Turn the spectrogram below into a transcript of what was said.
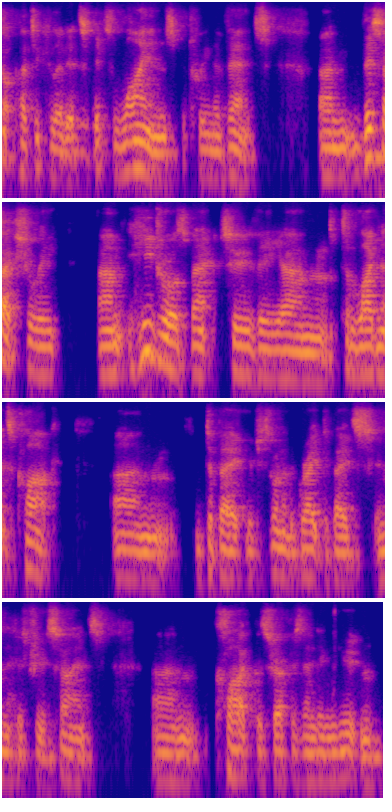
not particulate, it's, it's lines between events. And this actually, um, he draws back to the, um, to the Leibniz-Clarke um, debate, which is one of the great debates in the history of science. Um, Clarke was representing Newton,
